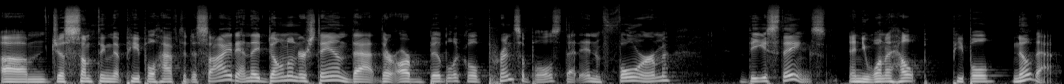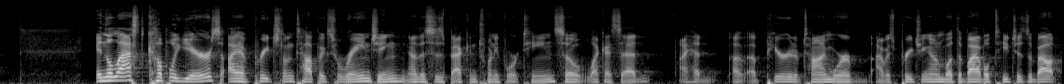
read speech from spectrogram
um, just something that people have to decide, and they don't understand that there are biblical principles that inform these things. And you want to help people know that. In the last couple years, I have preached on topics ranging. Now, this is back in 2014. So, like I said, I had a, a, period of time where I was preaching on what the Bible teaches about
